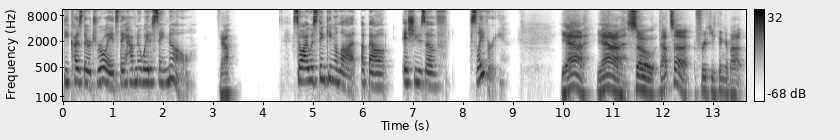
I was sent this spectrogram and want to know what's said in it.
because they're droids they have no way to say no Yeah. so i was thinking a lot about issues of slavery Yeah, yeah. So that's a freaky thing about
